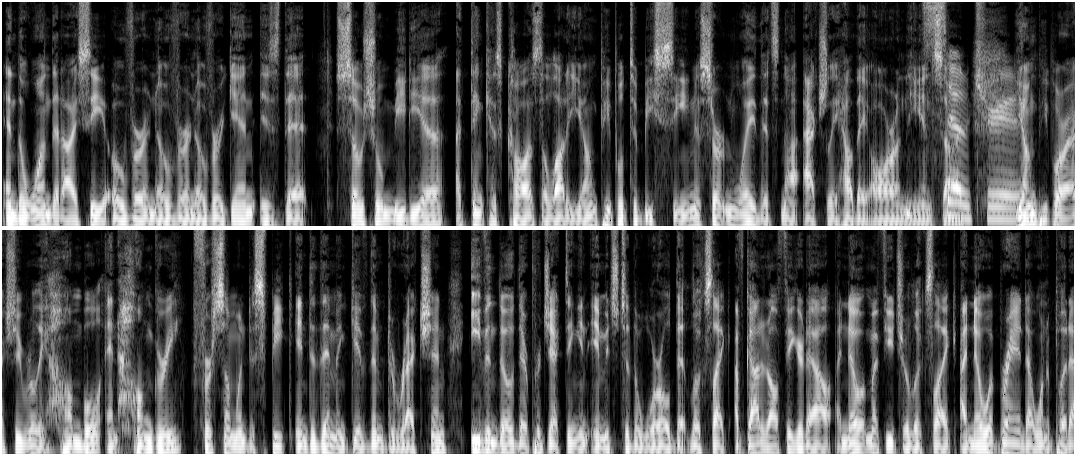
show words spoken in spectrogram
And the one that I see over and over and over again is that social media, I think, has caused a lot of young people to be seen a certain way that's not actually how they are on the inside. So true. Young people are actually really humble and hungry for someone to speak into them and give them direction, even though they're projecting an image to the world that looks like, I've got it all figured out. I know what my future looks like. I know what brand I want to put out.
